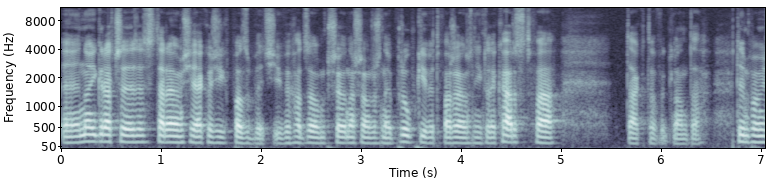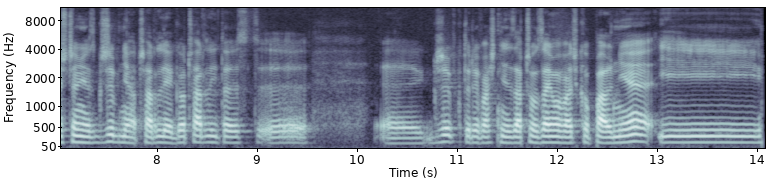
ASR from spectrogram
E, No i gracze starają się jakoś ich pozbyć i wychodzą, przenoszą różne próbki, wytwarzają z nich lekarstwa. Tak to wygląda. W tym pomieszczeniu jest grzybnia Charlie'ego. Charlie to jest e, e, grzyb, który właśnie zaczął zajmować kopalnię i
